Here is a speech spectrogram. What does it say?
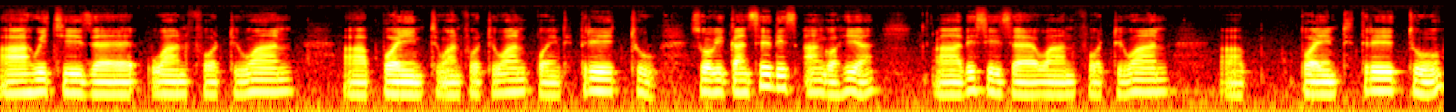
uh, which is uh, 141 uh, point 141.32 so we can say this angle here uh, this is uh, 141.32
